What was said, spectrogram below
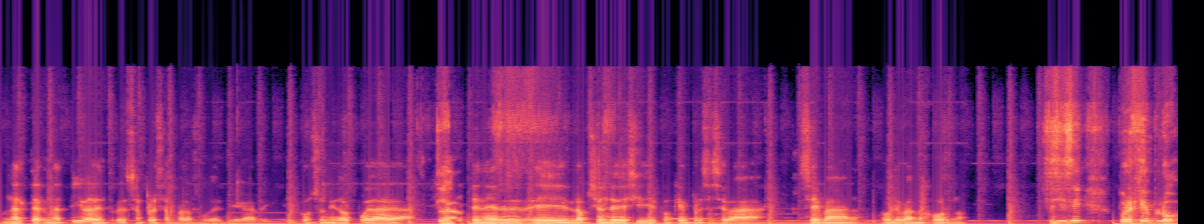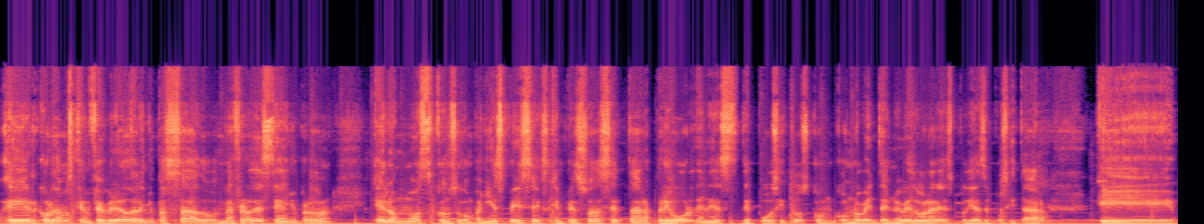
una alternativa dentro de su empresa para poder llegar y el consumidor pueda tener eh, la opción de decidir con qué empresa se va, se va o le va mejor, ¿no? Sí, sí, sí. Por ejemplo, eh, recordemos que en febrero del año pasado, en febrero de este año, perdón, Elon Musk con su compañía SpaceX empezó a aceptar preórdenes, depósitos con, con 99 dólares, podías depositar eh,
